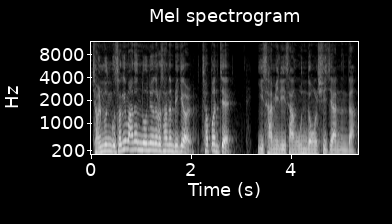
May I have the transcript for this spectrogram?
젊은 구석이 많은 노년으로 사는 비결 첫 번째, 2, 3일 이상 운동을 쉬지 않는다.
